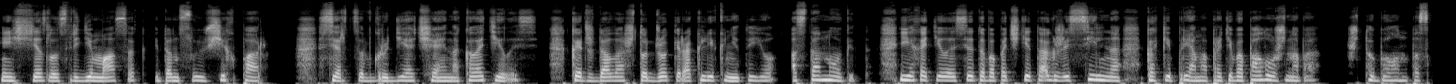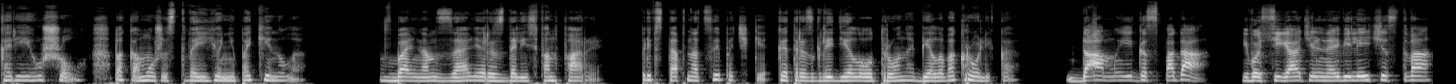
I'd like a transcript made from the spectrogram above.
и исчезла среди масок и танцующих пар. Сердце в груди отчаянно колотилось. Кэт ждала, что Джокер окликнет ее, остановит. Ей хотелось этого почти так же сильно, как и прямо противоположного. Чтобы он поскорее ушел, пока мужество ее не покинуло. В бальном зале раздались фанфары. Привстав на цыпочки, Кэт разглядела у трона белого кролика. «Дамы и господа, его сиятельное величество,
